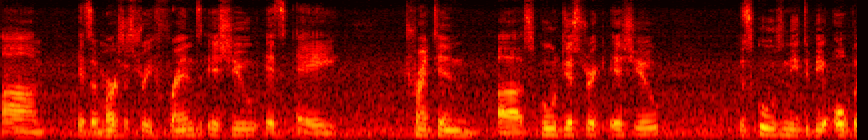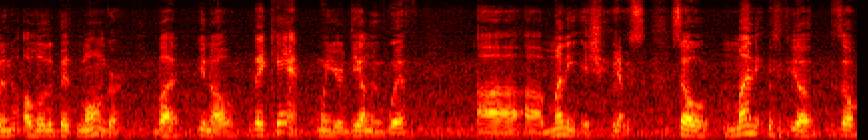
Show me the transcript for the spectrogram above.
Um, it's a Mercer Street Friends issue. It's a Trenton uh, School District issue. The schools need to be open a little bit longer, but you know they can't when you're dealing with uh, uh, money issues. Yep. So money, you know, so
